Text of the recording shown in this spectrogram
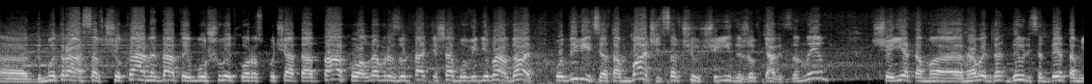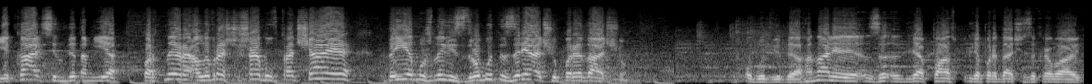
е, Дмитра Савчука, не дати йому швидко розпочати атаку, але в результаті шайбу відібрав. Давай, подивіться, там бачить Савчук, що їде жовтяк за ним що є там е, гравець, дивляться, де там є Кальсін, де там є партнери, але врешті шайбу втрачає, дає можливість зробити зрячу передачу. Обидві діагоналі для, пас, для передачі закривають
